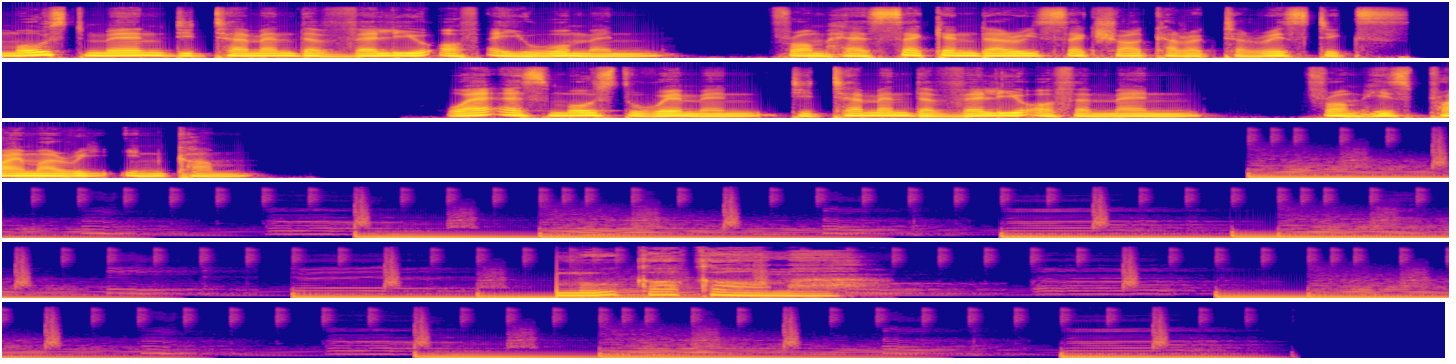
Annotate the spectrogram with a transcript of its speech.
Most men determine the value of a woman from her secondary sexual characteristics, whereas most women determine the value of a man from his primary income. Mokokoma.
